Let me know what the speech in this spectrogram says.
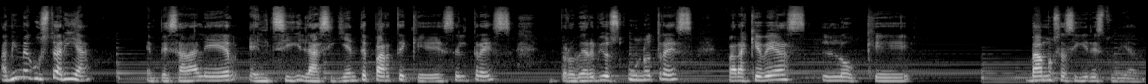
A mí me gustaría empezar a leer el, la siguiente parte que es el 3, Proverbios 1.3, para que veas lo que vamos a seguir estudiando.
